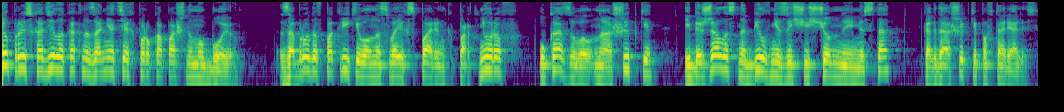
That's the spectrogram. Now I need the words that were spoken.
Все происходило как на занятиях по рукопашному бою. Забродов покрикивал на своих спарринг-партнеров, указывал на ошибки и безжалостно бил в незащищенные места, когда ошибки повторялись.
